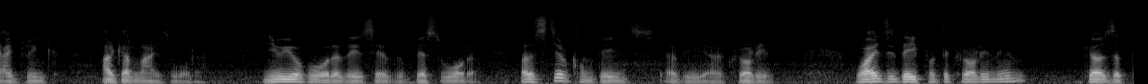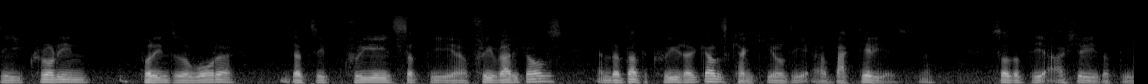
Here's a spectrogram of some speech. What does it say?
I drink alkalinized water. New York water, they say, the best water, but it still contains uh, the uh, chlorine. Why did they put the chlorine in? Because that the chlorine put into the water, that it creates that the uh, free radicals, and that, that free radicals can kill the uh, bacteria. You know? So that the actually that the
